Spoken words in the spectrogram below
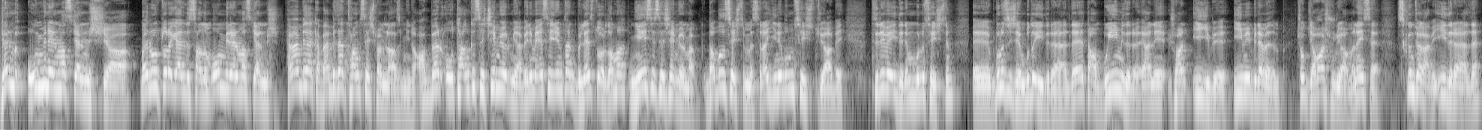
Gelme 10.000 elmas gelmiş ya. Ben ultra geldi sandım. 10.000 elmas gelmiş. Hemen bir dakika ben bir tane tank seçmem lazım yine. Abi ben o tankı seçemiyorum ya. Benim en sevdiğim tank Blast ama niyeyse seçemiyorum bak. Double seçtim mesela. Yine bunu seçtiriyor abi. Trivey dedim bunu seçtim. Ee, bunu seçelim. Bu da iyidir herhalde. Tamam bu iyi midir? Yani şu an iyi gibi. İyi mi bilemedim. Çok yavaş vuruyor ama neyse. Sıkıntı yok abi. iyidir herhalde.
